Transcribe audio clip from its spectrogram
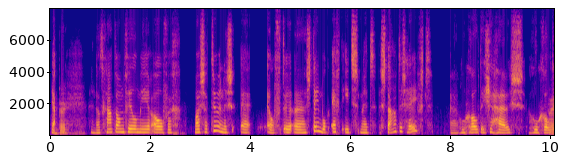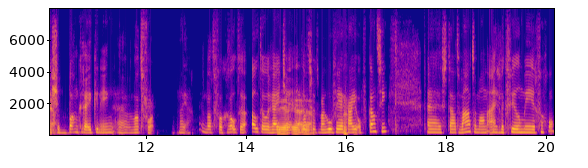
Ja. En dat gaat dan veel meer over waar Saturnus eh, of de eh, steenbok echt iets met status heeft. Eh, hoe groot is je huis? Hoe groot Ah, ja. is je bankrekening? Eh, wat voor, nou ja, wat voor grote auto rijd je? Ja, ja, en dat soort, maar hoe ver ga je op vakantie? Staat Waterman eigenlijk veel meer van, goh,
